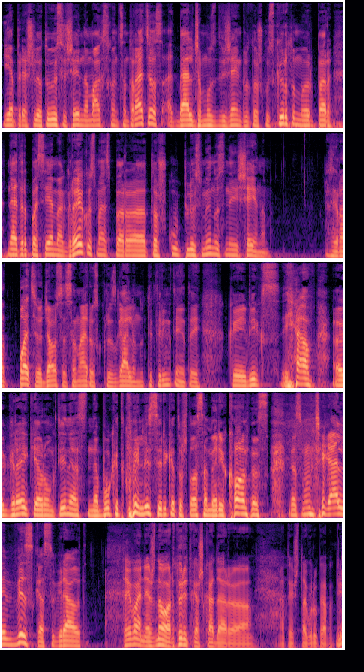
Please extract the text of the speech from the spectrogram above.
jie prieš lietuvius išeina maks koncentracijos, atbeldžia mus dviženklių taškų skirtumų ir per, net ir pasiemę graikus mes per e, taškų plius minus neišeinam. Yra pats juodžiausias scenarius, kuris gali nutikti rinktinį, tai kai vyks JAV e, Graikija rungtynės, nebūkit kvailis ir kit už tos amerikonus, nes mums čia gali viską sugriauti. Tai va, nežinau, ar turit kažką dar a, apie šitą grupę papildyti?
